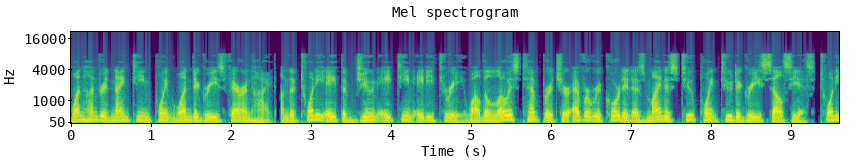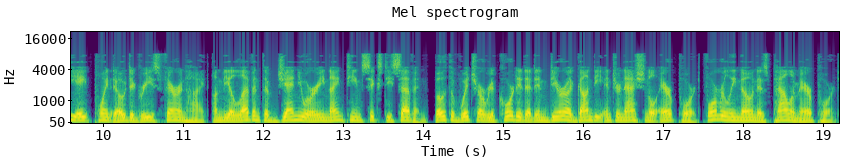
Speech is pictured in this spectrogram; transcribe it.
(119.1 degrees Fahrenheit) on the 28th of June 1883, while the lowest temperature ever recorded is -2.2 degrees Celsius (28.0 degrees Fahrenheit) on the 11th of January 1967, both of which are recorded at Indira Gandhi International Airport, formerly known as Palam Airport.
